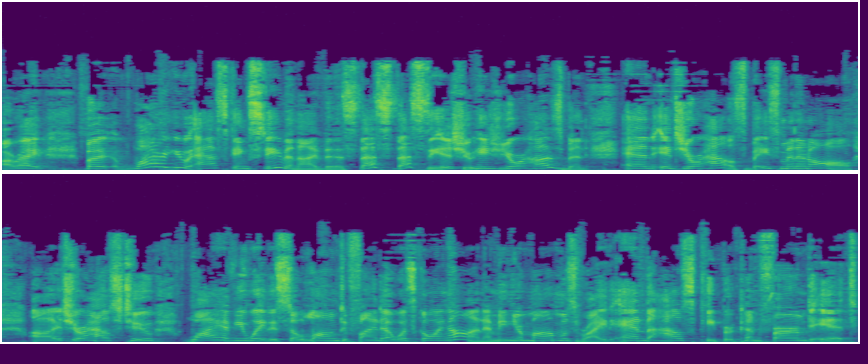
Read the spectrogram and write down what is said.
All right. But why are you asking Steve and this? That's, that's the issue. He's your husband and it's your house, basement and all. Uh, it's your house too. Why have you waited so long to find out what's going on? I mean, your mom was right and the housekeeper confirmed it.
